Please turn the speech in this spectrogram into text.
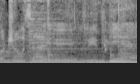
住在雨里面。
